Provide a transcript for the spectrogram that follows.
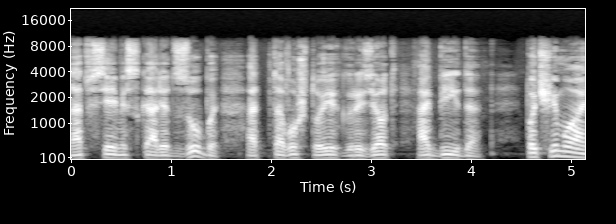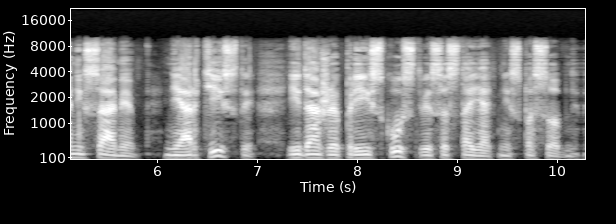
над всеми скалят зубы от того, что их грызет обида. Почему они сами не артисты и даже при искусстве состоять не способны?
